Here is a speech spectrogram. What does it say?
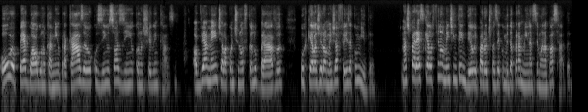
Ou eu pego algo no caminho para casa, ou eu cozinho sozinho quando chego em casa. Obviamente, ela continua ficando brava, porque ela geralmente já fez a comida. Mas parece que ela finalmente entendeu e parou de fazer comida para mim na semana passada.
